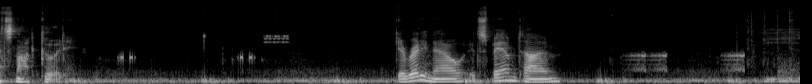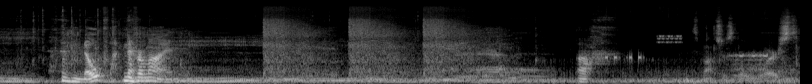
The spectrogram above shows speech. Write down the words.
That's not good. Get ready now. It's spam time. nope, never mind. Ugh. This monster's the worst.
